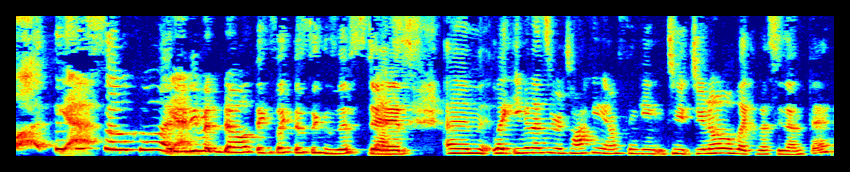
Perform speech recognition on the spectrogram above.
what? This Yeah. is so cool. I Yeah. didn't even know things like this existed. yes And like even as you were talking, I was thinking, do, do you know like Residente?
